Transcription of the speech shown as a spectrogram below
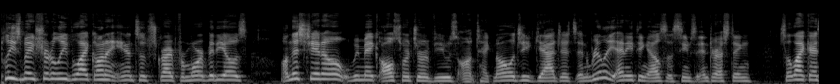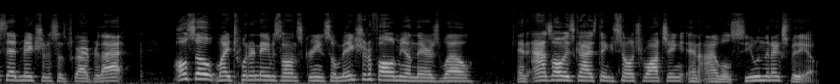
Please make sure to leave a like on it and subscribe for more videos. On this channel, we make all sorts of reviews on technology, gadgets, and really anything else that seems interesting. So like I said, make sure to subscribe for that. Also, my Twitter name is on screen, so make sure to follow me on there as well. And as always, guys, thank you so much for watching, and I will see you in the next video.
